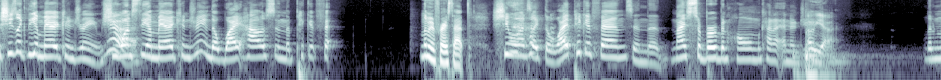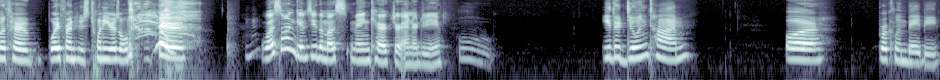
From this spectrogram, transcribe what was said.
She's like the American dream. She Yeah. wants the American dream, the White House and the picket fence. Let me rephrase that. She wants like the white picket fence and the nice suburban home kind of energy. Oh yeah. Living with her boyfriend who's 20 years older. than her. Mm-hmm. What song gives you the most main character energy? Ooh. Either doing time Brooklyn Baby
